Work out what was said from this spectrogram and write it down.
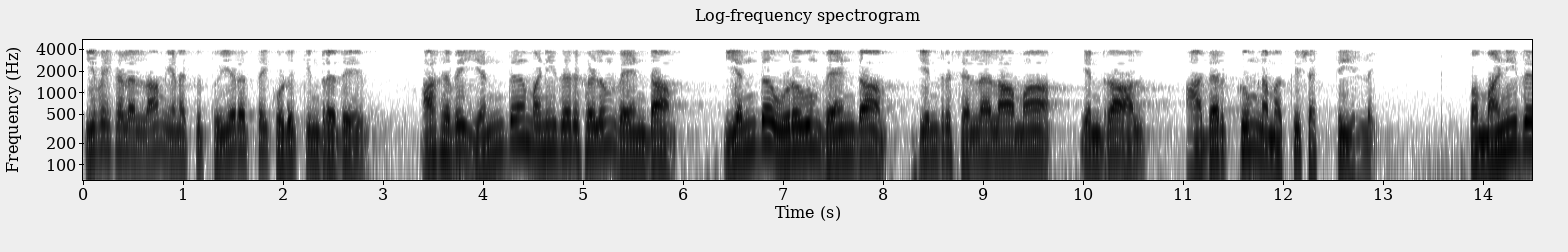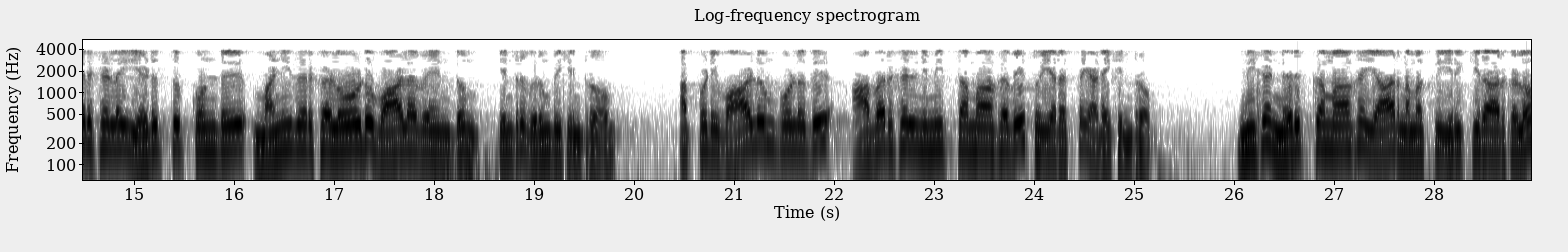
இவைகளெல்லாம் எனக்கு துயரத்தை கொடுக்கின்றது. ஆகவே எந்த மனிதர்களும் வேண்டாம் எந்த உறவும் வேண்டாம் என்று செல்லலாமா என்றால் அதற்கும் நமக்கு சக்தி இல்லை. இப்ப மனிதர்களை எடுத்துக்கொண்டு மனிதர்களோடு வாழ வேண்டும் என்று விரும்புகின்றோம். அப்படி வாழும் பொழுது அவர்கள் நிமித்தமாகவே துயரத்தை அடைகின்றோம். மிக நெருக்கமாக யார் நமக்கு இருக்கிறார்களோ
